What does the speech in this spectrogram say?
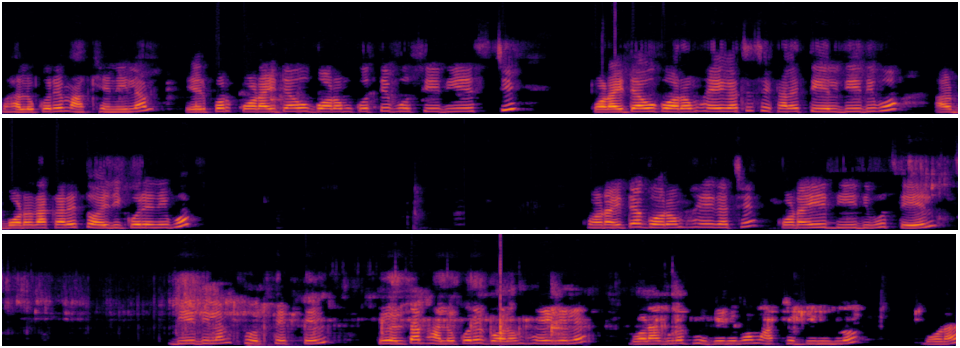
ভালো করে মাখিয়ে নিলাম। এরপর কড়াইটাও গরম করতে বসিয়ে দিয়ে এসেছি। কড়াইটাও গরম হয়ে গেছে, সেখানে তেল দিয়ে দিব। আর বড়ার আকারে তৈরি করে নিব। কড়াইটা গরম হয়ে গেছে। কড়াইয়ে দিয়ে দিব তেল। দিয়ে দিলাম সর্ষের তেল। তেলটা ভালো করে গরম হয়ে গেলে বড়াগুলো ভেজে নেব, মাছের ডিমগুলো, বড়া।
